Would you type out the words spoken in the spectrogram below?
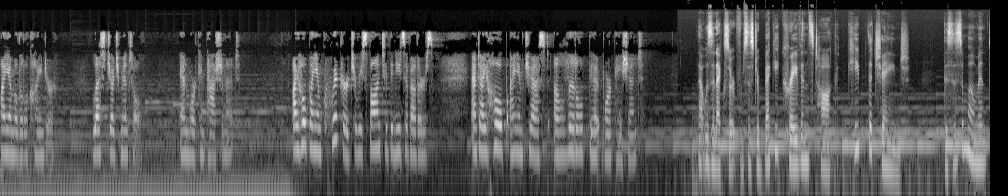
I am a little kinder, less judgmental, and more compassionate. I hope I am quicker to respond to the needs of others. And I hope I am just a little bit more patient. That was an excerpt from Sister Becky Craven's talk, Keep the Change. This is a moment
